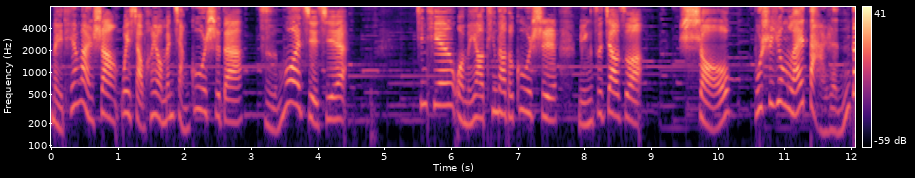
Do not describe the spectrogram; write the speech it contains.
每天晚上为小朋友们讲故事的子墨姐姐。今天我们要听到的故事名字叫做《手不是用来打人的》。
